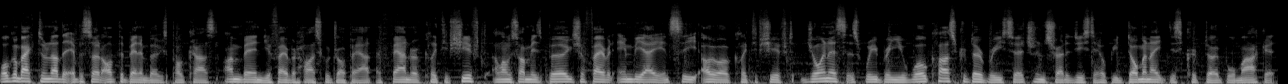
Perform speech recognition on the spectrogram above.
Welcome back to another episode of the Ben and Bergs podcast. I'm Ben, your favorite high school dropout and founder of Collective Shift, alongside Ms. Bergs, your favorite MBA and CEO of Collective Shift. Join us as we bring you world class crypto research and strategies to help you dominate this crypto bull market,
